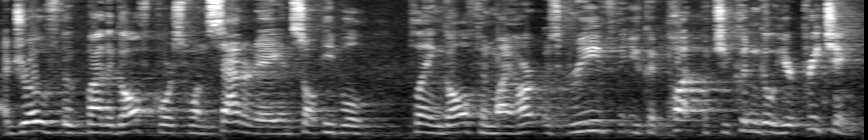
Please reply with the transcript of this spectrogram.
I drove the, by the golf course one Saturday and saw people playing golf, and my heart was grieved that you could putt, but you couldn't go here preaching.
